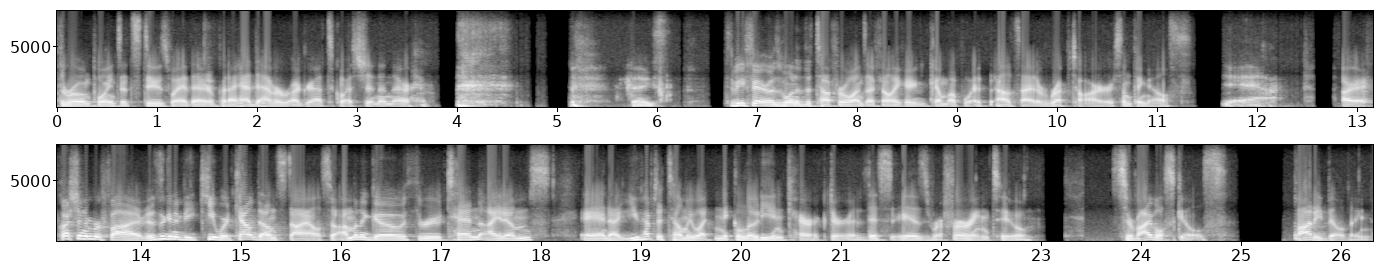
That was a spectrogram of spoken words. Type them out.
throwing points at Stu's way there, but I had to have a Rugrats question in there. Thanks. To be fair, it was one of the tougher ones I felt like I could come up with outside of Reptar or something else. Yeah. All right, question number five. This is going to be keyword countdown style. So I'm going to go through 10 items, and uh, you have to tell me what Nickelodeon character this is referring to. Survival skills, bodybuilding,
